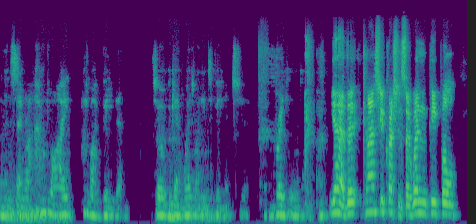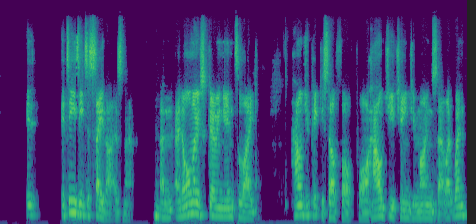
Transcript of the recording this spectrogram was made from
and then saying, right, how do I how do I beat them? So again, where do I need to be next year? break it all down. Yeah, the, can I ask you a question? So when people, it, it's easy to say that, isn't it? Mm-hmm. And and almost going into like, how do you pick yourself up, or how do you change your mindset? Like when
